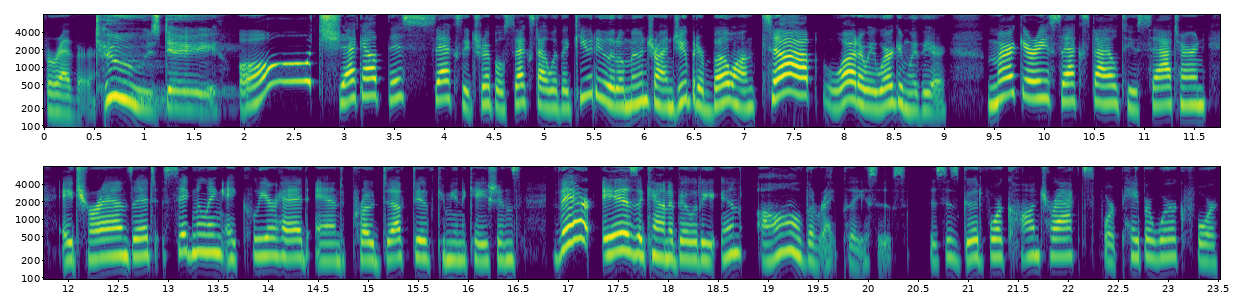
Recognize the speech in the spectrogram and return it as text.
forever. Tuesday. Oh, check out this sexy triple sextile with a cutie little moon trine Jupiter bow on top. What are we working with here? Mercury sextile to Saturn, a transit signaling a clear head and productive communications. There is accountability in all the right places. This is good for contracts, for paperwork, for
